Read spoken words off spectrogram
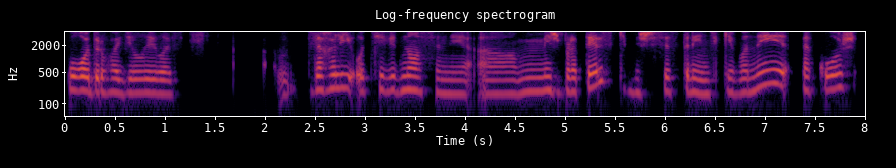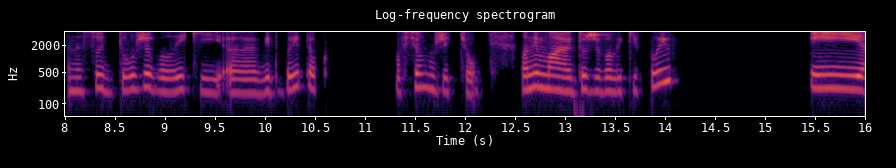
Подруга ділилась взагалі оці відносини міжбратерські, міжсестринські, вони також несуть дуже великий е, відбиток по всьому життю. Вони мають дуже великий вплив, і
